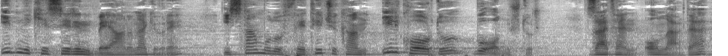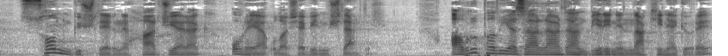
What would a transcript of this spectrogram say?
İbn Kesir'in beyanına göre İstanbul'u fethe çıkan ilk ordu bu olmuştur. Zaten onlar da son güçlerini harcayarak oraya ulaşabilmişlerdir. Avrupalı yazarlardan birinin nakline göre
